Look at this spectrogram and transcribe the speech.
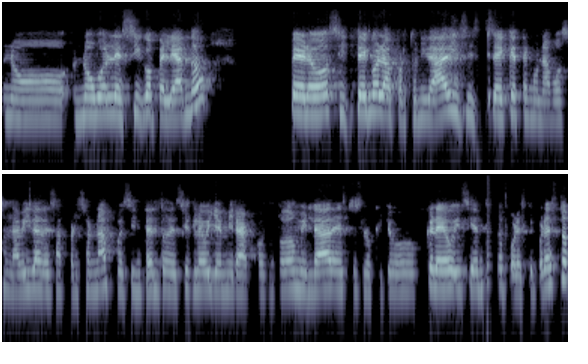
no, no le sigo peleando, pero si tengo la oportunidad y si sé que tengo una voz en la vida de esa persona, pues intento decirle, oye, mira, con toda humildad, esto es lo que yo creo y siento por esto y por esto,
